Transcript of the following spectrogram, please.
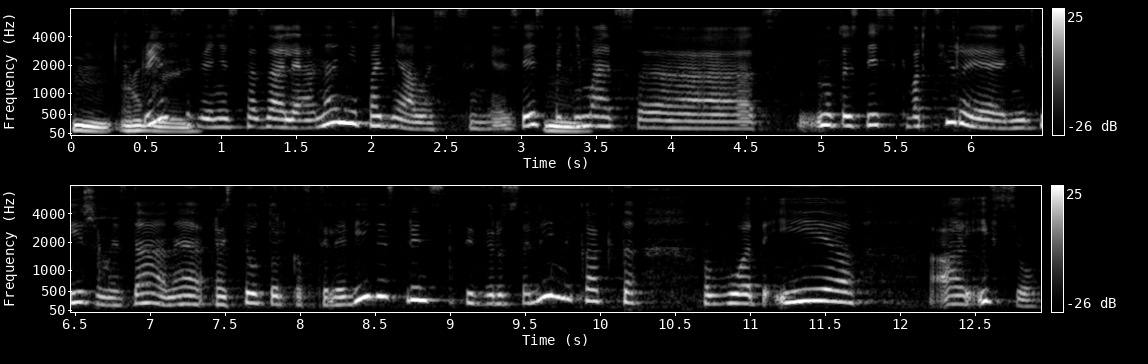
Mm, в принципе, они сказали, она не поднялась в цене. Здесь mm. поднимается, ну, то есть здесь квартиры, недвижимость, да, она растет только в Тель-Авиве, в принципе, в Иерусалиме как-то, вот, и а, и все.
